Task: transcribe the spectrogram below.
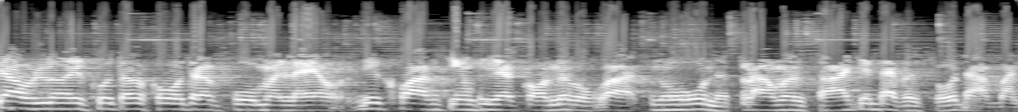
เจ้าเลยโคตโคตรภูมาแล้วนี่ความจริงพยากรณ์ไม่บอกว่าโน้นกลางมันสายจะได้เป็นโสดาบัน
